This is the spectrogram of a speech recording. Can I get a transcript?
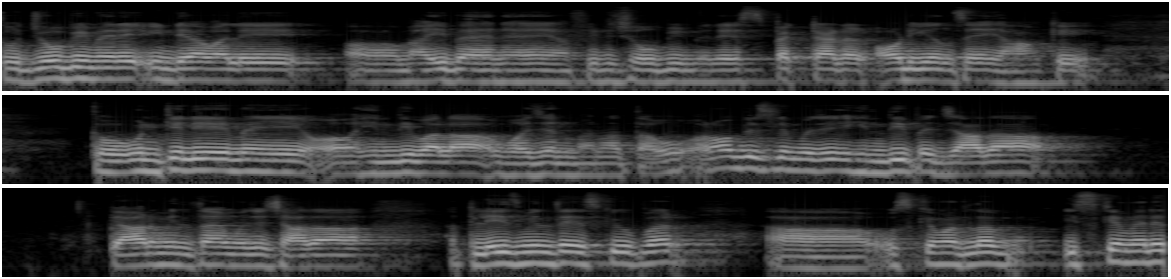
तो जो भी मेरे इंडिया वाले भाई बहन हैं या फिर जो भी मेरे स्पेक्टेटर ऑडियंस है यहाँ के तो उनके लिए मैं ये हिंदी वाला वर्जन बनाता हूँ। और ऑब्वियसली मुझे हिंदी पे ज़्यादा प्यार मिलता है, मुझे ज़्यादा प्लेज मिलते हैं इसके ऊपर। उसके मतलब इसके मेरे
